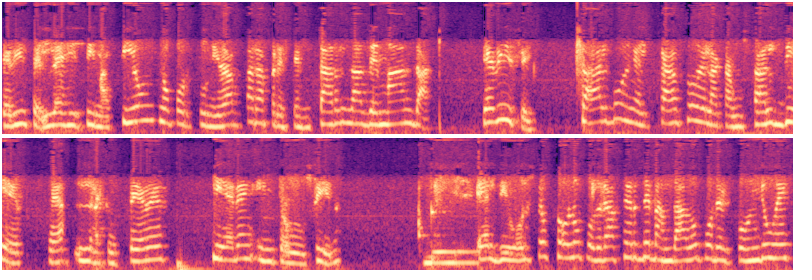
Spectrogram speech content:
que dice legitimación y oportunidad para presentar la demanda. ¿Qué dice? Salvo en el caso de la causal 10, o sea, la que ustedes quieren introducir, El divorcio solo podrá ser demandado por el cónyuge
